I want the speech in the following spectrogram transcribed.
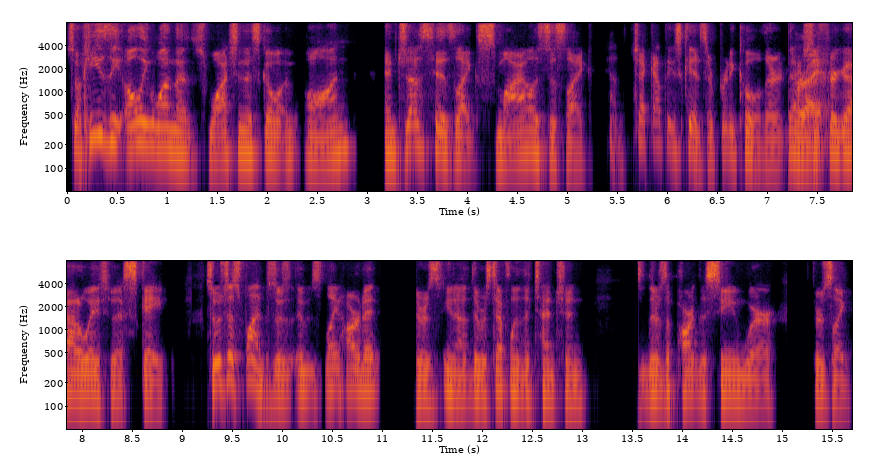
So he's the only one that's watching this going on. And just his like smile is just like, "Yeah, check out these kids. They're pretty cool. They're they actually Right. figured out a way to escape. So it was just fun because it was lighthearted. There was, you know, there was definitely the tension. There's a part in the scene where there's like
